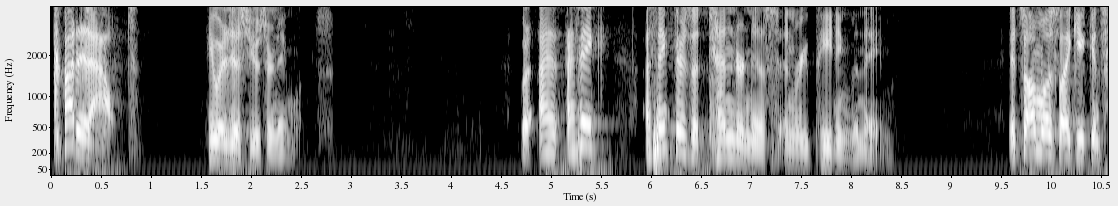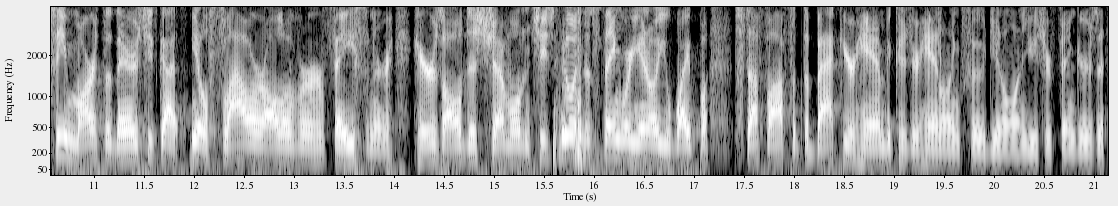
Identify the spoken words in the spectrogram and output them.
cut it out. He would have just used her name once. But I, I, think, I think there's a tenderness in repeating the name. It's almost like you can see Martha there. She's got, you know, flour all over her face and her hair's all disheveled. And she's doing this thing where, you know, you wipe stuff off with the back of your hand because you're handling food. You don't want to use your fingers. And,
